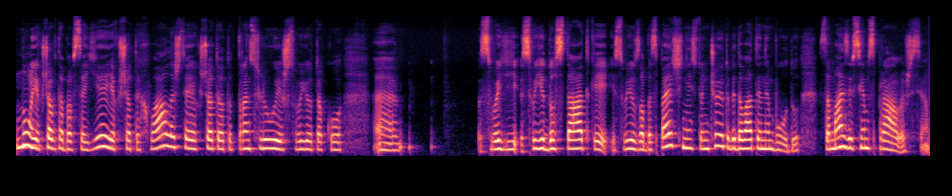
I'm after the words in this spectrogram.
Ну, якщо в тебе все є, якщо ти хвалишся, якщо ти от транслюєш свою таку е, свої, свої достатки і свою забезпеченість, то нічого я тобі давати не буду. Сама зі всім справишся.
